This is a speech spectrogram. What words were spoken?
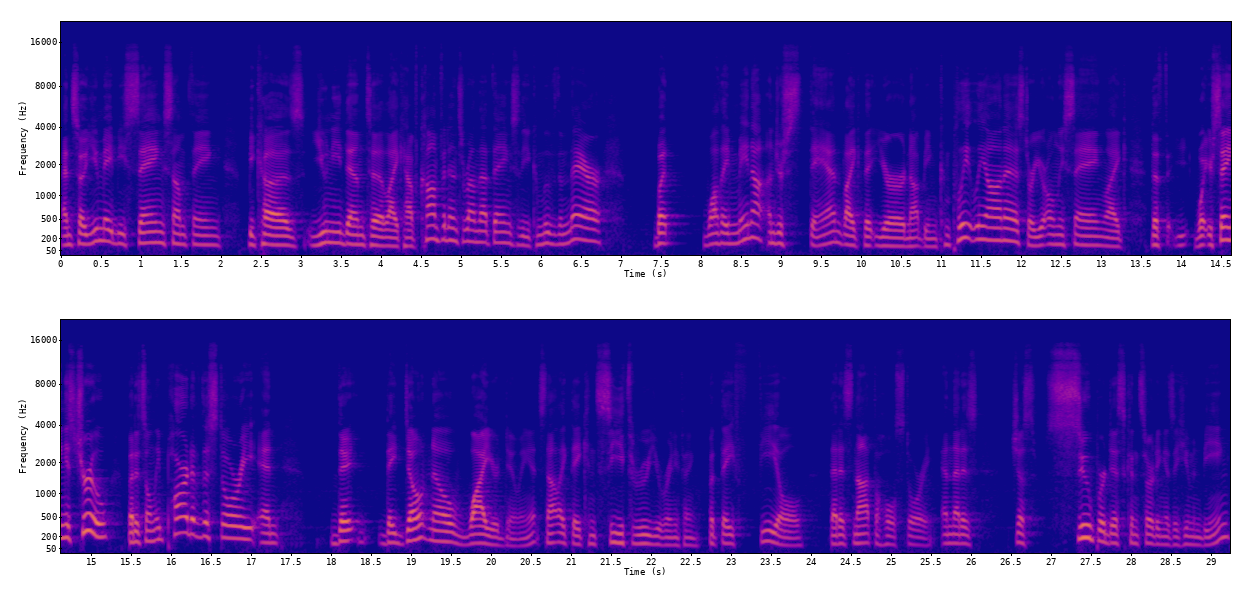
And so you may be saying something because you need them to like have confidence around that thing so that you can move them there. But while they may not understand like that you're not being completely honest or you're only saying like the th- what you're saying is true, but it's only part of the story and they they don't know why you're doing it. It's not like they can see through you or anything, but they feel that it's not the whole story and that is just super disconcerting as a human being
